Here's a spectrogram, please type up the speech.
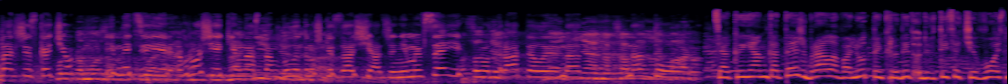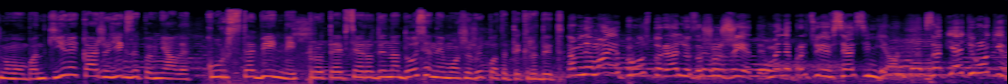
перший скачок, і ми ці гроші, які в нас там були трошки заощаджені, ми все їх потратили на, на долар. Ця киянка теж брала валютний кредит у 2008-му. Банкіри каже, їх запевняли, курс стабільний. Проте вся родина досі не може виплатити кредит. Нам немає просто реально за що жити. У мене працює вся сім'я. За 5 років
